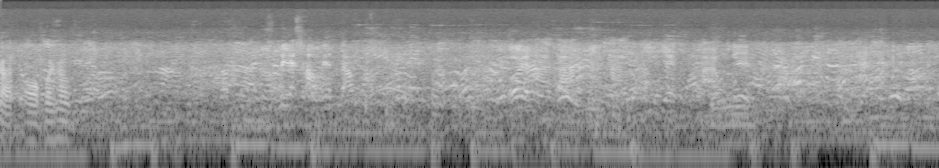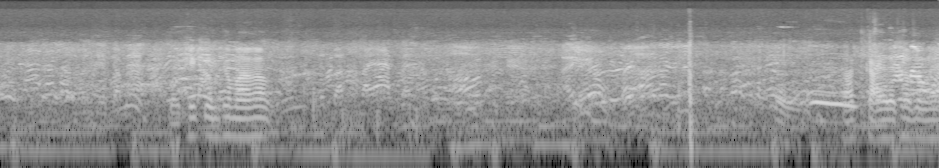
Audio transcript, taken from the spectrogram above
กัดออกไปครับ กดคลิกอินเข้ามาครับรัดไกลเลยครับตรงนี้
